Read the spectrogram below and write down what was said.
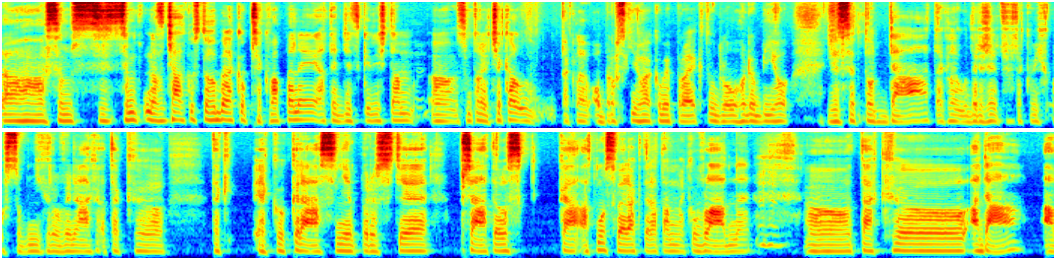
Uh, jsem, jsem na začátku z toho byl jako překvapený a teď vždycky, když tam, uh, jsem to nečekal u takhle obrovského jakoby projektu dlouhodobého, že se to dá takhle udržet v takových osobních rovinách a tak, uh, tak jako krásně prostě přátelská atmosféra, která tam jako vládne, mm-hmm. uh, tak uh, a dá a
